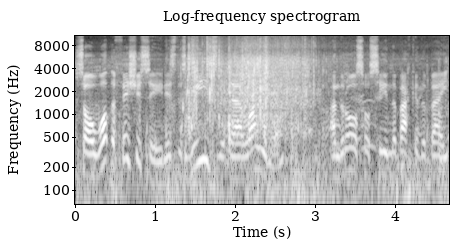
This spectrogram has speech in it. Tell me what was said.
So what the fish are seeing is the weeds that they're lying in, and they're also seeing the back of the bait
